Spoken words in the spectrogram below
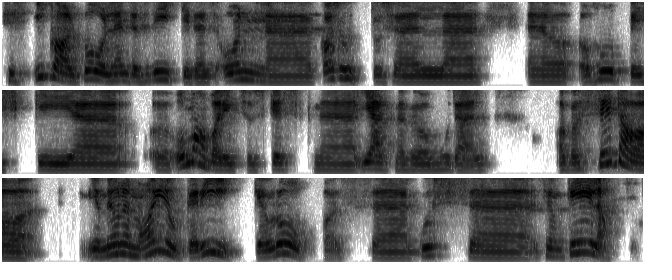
siis igal pool nendes riikides on äh, kasutusel äh, hoopiski äh, omavalitsuskeskne jäätmeveomudel. aga seda ja me oleme ainuke riik Euroopas, kus see on keelatud.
